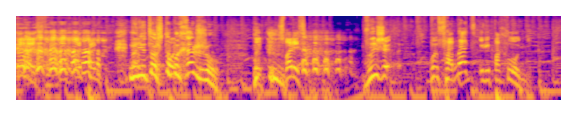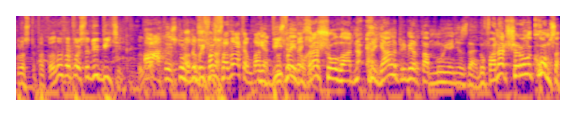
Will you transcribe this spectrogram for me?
давайте. Ну, не то чтобы хожу. Смотрите, вы же, вы фанат или поклонник? Просто поклон. Ну, он просто любитель. как бы, А, да. то есть нужно Он быть может фанатом. Нет, ну смотри, ну хорошо, ладно. Я, например, там, ну, я не знаю, ну, фанат Шерлока Холмса.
